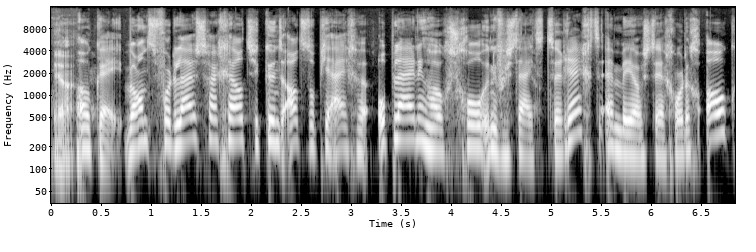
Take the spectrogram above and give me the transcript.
Ja. Oké, okay, want voor de luisteraar geldt... je kunt altijd op je eigen opleiding, hogeschool, universiteit terecht. MBO's tegenwoordig ook.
